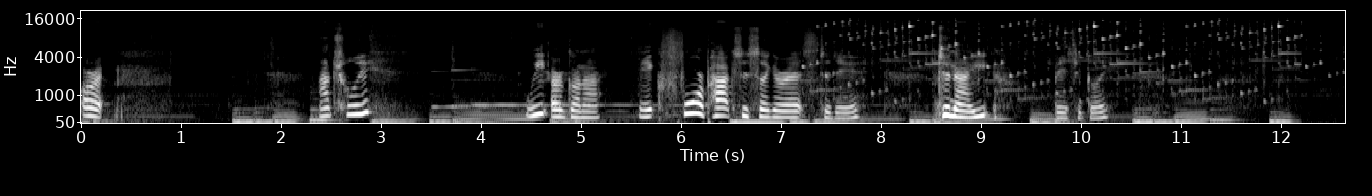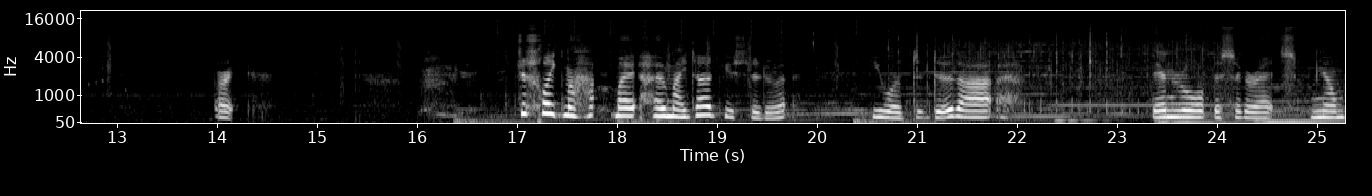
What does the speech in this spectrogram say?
Alright. Actually, we are gonna make four packs of cigarettes today. Tonight, basically. Alright. Just like my, my how my dad used to do it. He would do that, then roll up the cigarettes. Yum.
